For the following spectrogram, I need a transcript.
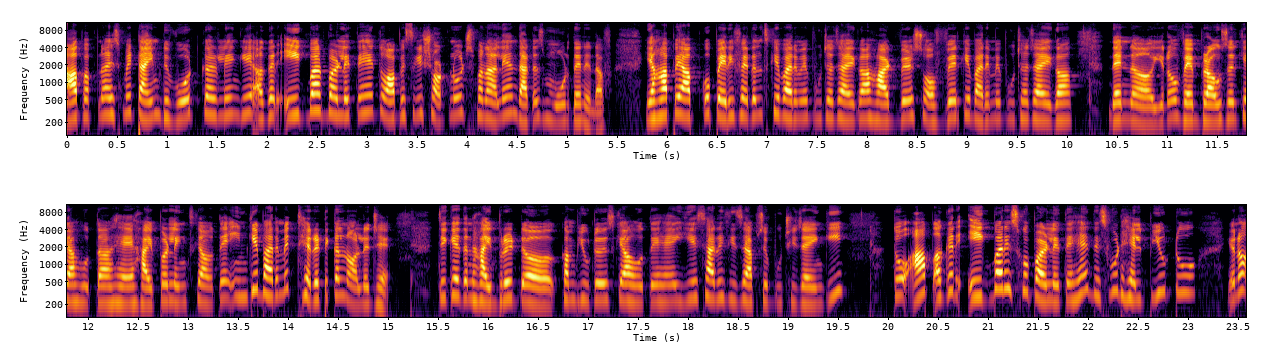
आप अपना इसमें टाइम डिवोट कर लेंगे। अगर एक बार पढ़ लेते हैं तो आप इसके शॉर्ट नोट्स बना लें and that is more than enough यहाँ पे आपको पेरीफेरल्स के बारे में पूछा जाएगा हार्डवेयर सॉफ्टवेयर के बारे में पूछा जाएगा। Then you know web browser क्या होता है हाइपर लिंक्स क्या होते हैं, इनके बारे में थेरेटिकल नॉलेज है। ठीक है देन हाइब्रिड कंप्यूटर्स क्या होते हैं, ये सारी चीज़ें आपसे पूछी जाएँगी। तो आप अगर एक बार इसको पढ़ लेते हैं this would help you to you know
